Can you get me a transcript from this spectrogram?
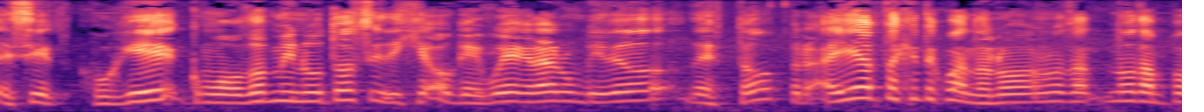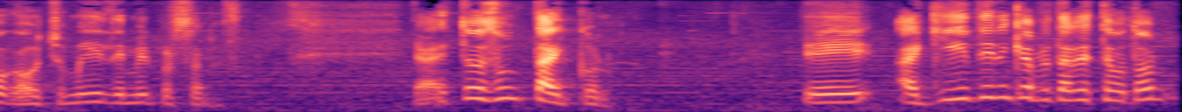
Es decir, jugué como dos minutos y dije, ok, voy a grabar un video de esto, pero hay harta gente jugando, no, no, no tan poca, 8.000, 10.000 personas. Ya, esto es un Tycoon. Eh, aquí tienen que apretar este botón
